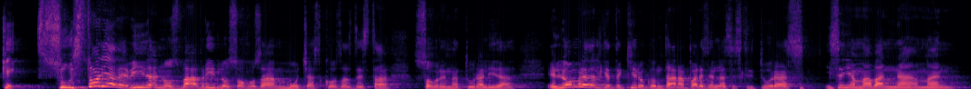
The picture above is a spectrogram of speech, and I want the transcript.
que su historia de vida nos va a abrir los ojos a muchas cosas de esta sobrenaturalidad. El hombre del que te quiero contar aparece en las escrituras y se llamaba Naamán.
